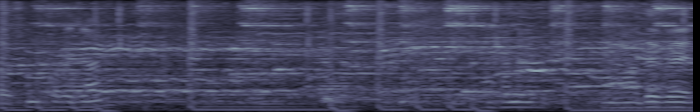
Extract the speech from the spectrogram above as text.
দর্শন করে যান। এখানে মহাদেবের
